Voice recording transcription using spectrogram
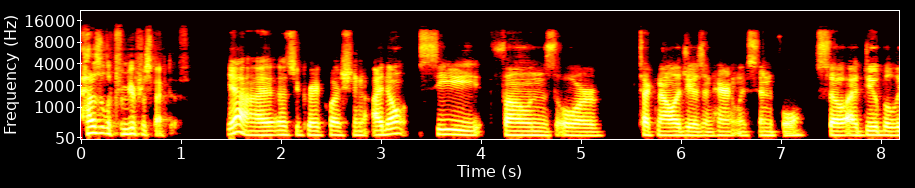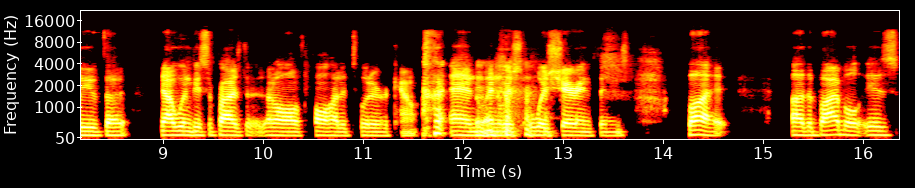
how does it look from your perspective? Yeah, I, that's a great question. I don't see phones or technology as inherently sinful. So I do believe that I wouldn't be surprised at all if Paul had a Twitter account and, and was, was sharing things. But uh, the Bible is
